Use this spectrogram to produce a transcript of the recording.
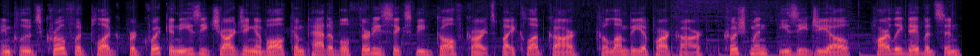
includes Crowfoot plug for quick and easy charging of all compatible 36 v golf carts by Club Car, Columbia ParCar, Cushman, EZGO, Harley Davidson,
